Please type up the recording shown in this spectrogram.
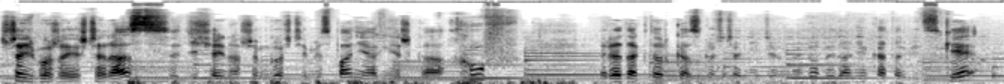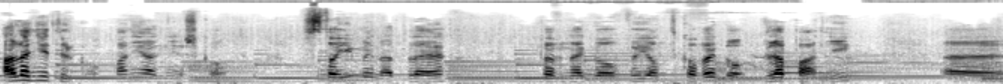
Szczęść Boże jeszcze raz. Dzisiaj naszym gościem jest Pani Agnieszka Huf, redaktorka z Gościa Niedzielnego, wydanie katowickie, ale nie tylko. Pani Agnieszko, stoimy na tle pewnego wyjątkowego dla Pani e,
